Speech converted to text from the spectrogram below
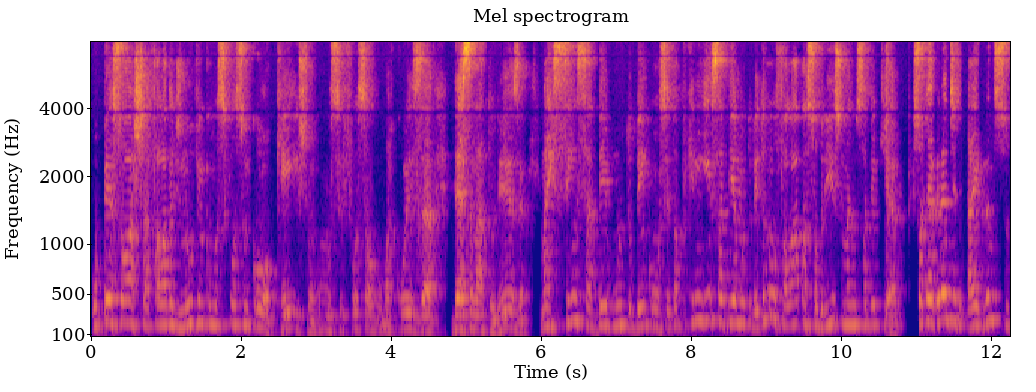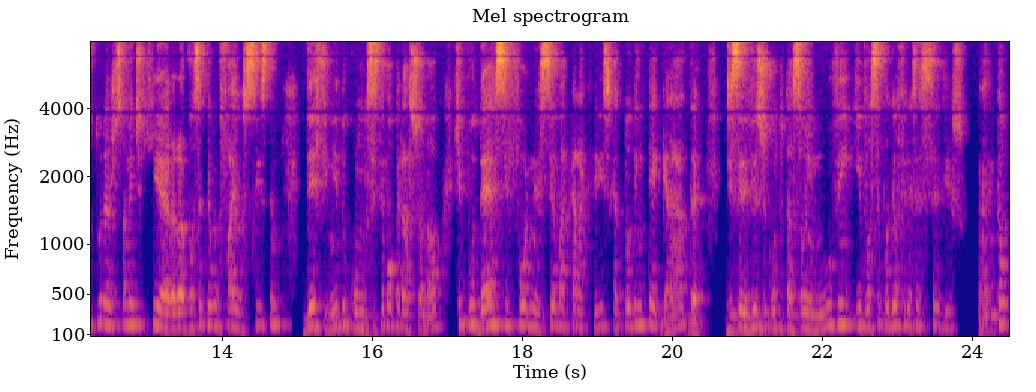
O pessoal achava, falava de nuvem como se fosse um colocation, como se fosse alguma coisa dessa natureza, mas sem saber muito bem conceituar, porque ninguém sabia muito bem. Todo mundo falava sobre isso, mas não sabia o que era. Só que a grande, a grande estrutura é justamente o que era, era você ter um file system definido como um sistema operacional que pudesse fornecer uma característica toda integrada de serviço de computação em nuvem e você poder oferecer esse serviço. Né? Então,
